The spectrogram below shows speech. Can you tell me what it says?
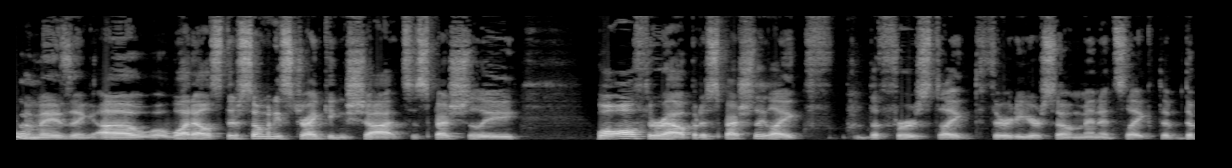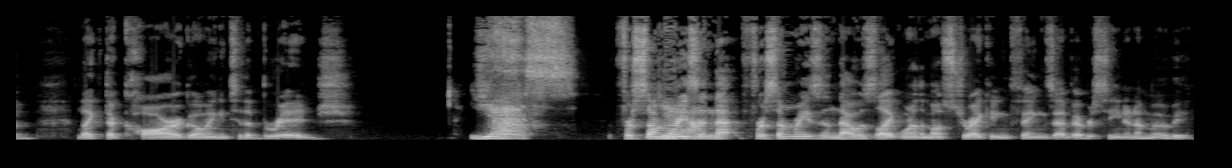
Amazing. Uh, what else? There's so many striking shots, especially, well, all throughout, but especially like f- the first like thirty or so minutes, like the the like the car going into the bridge. Yes. For some Yeah. reason, that for some reason that was like one of the most striking things I've ever seen in a movie.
